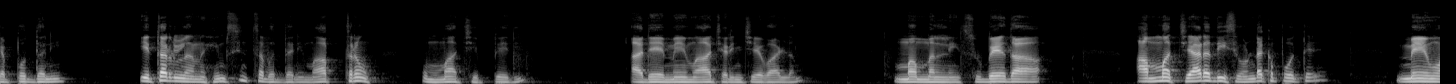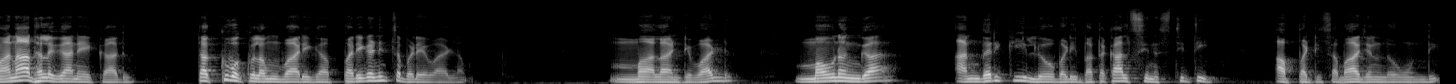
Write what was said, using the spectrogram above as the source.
చెప్పొద్దని ఇతరులను హింసించవద్దని మాత్రం ఉమ్మా చెప్పేది. అదే మేము ఆచరించేవాళ్ళం మమ్మల్ని సుబేదా అమ్మ చేరదీసి ఉండకపోతే మేము అనాథలుగానే కాదు తక్కువ కులం వారిగా పరిగణించబడేవాళ్ళం మాలాంటి వాళ్ళు మౌనంగా అందరికీ లోబడి బతకాల్సిన స్థితి అప్పటి సమాజంలో ఉంది.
